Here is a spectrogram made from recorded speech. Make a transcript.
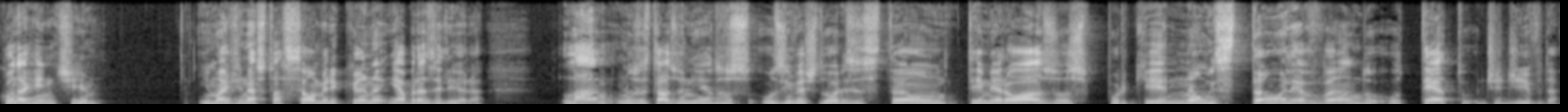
quando a gente imagina a situação americana e a brasileira. Lá nos Estados Unidos, os investidores estão temerosos porque não estão elevando o teto de dívida.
